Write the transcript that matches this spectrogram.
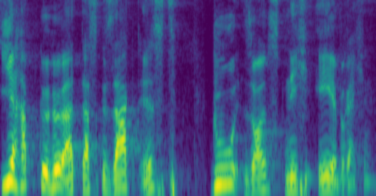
ihr habt gehört, dass gesagt ist, du sollst nicht Ehe brechen.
